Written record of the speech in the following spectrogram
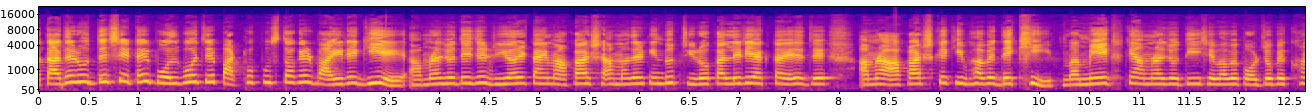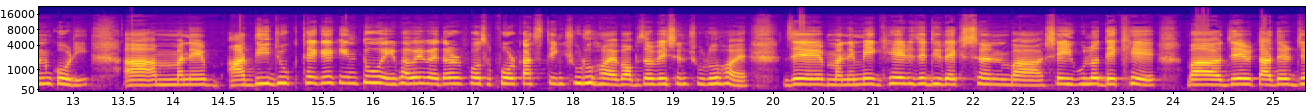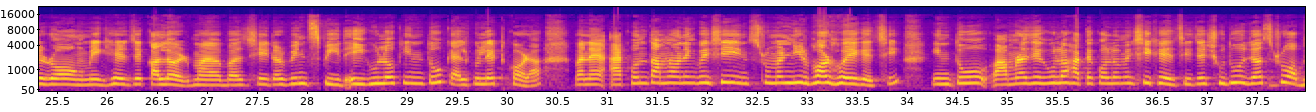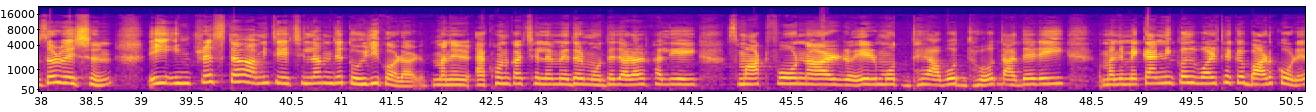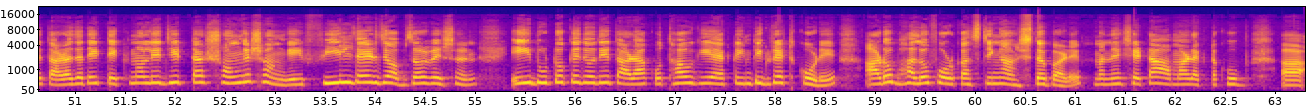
তাদের উদ্দেশ্যে এটাই বলব যে পাঠ্যপুস্তকের বাইরে গিয়ে আমরা যদি যে রিয়েল টাইম আকাশ, আমাদের কিন্তু চিরকালেরই একটা এ যে আমরা আকাশকে কীভাবে দেখি বা মেঘকে আমরা যদি সেভাবে পর্যবেক্ষণ করি মানে আদি যুগ থেকে কিন্তু এইভাবেই ওয়েদার ফোরকাস্টিং শুরু হয় বা অবজারভেশন শুরু হয় যে মানে মেঘের যে ডিরেকশন বা সেইগুলো দেখে বা যে তাদের যে রং, মেঘের যে কালার বা সেইটার উইন্ড স্পিড এইগুলো কিন্তু ক্যালকুলেট ক্যালকুলেট করা মানে এখন তো আমরা অনেক বেশি ইনস্ট্রুমেন্ট নির্ভর হয়ে গেছি, কিন্তু আমরা যেগুলো হাতে কলমে শিখেছি যে শুধু জাস্ট থ্রু অবজারভেশন এই ইন্টারেস্টটা আমি চেয়েছিলাম যে তৈরি করার। মানে এখনকার ছেলে মেয়েদের মধ্যে যারা খালি এই স্মার্টফোন আর এর মধ্যে আবদ্ধ, তাদের এই মানে মেকানিক্যাল ওয়ার্ল্ড থেকে বার করে তারা যাতে এই টেকনোলজিটার সঙ্গে সঙ্গে এই ফিল্ডের যে অবজারভেশন এই দুটোকে যদি তারা কোথাও গিয়ে একটা ইন্টিগ্রেট করে আরও ভালো ফোরকাস্টিংয়ে আসতে পারে মানে সেটা আমার একটা খুব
